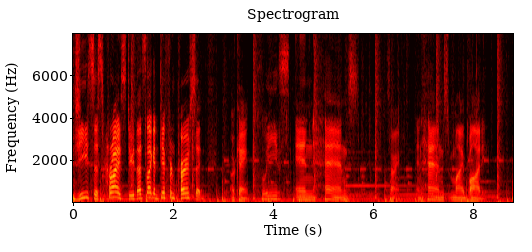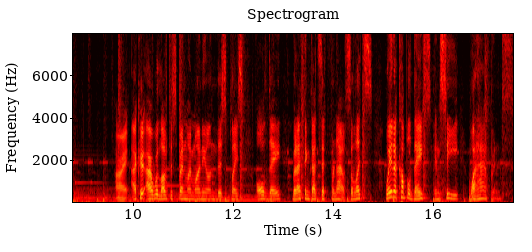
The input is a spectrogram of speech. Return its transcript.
Jesus Christ, dude, that's like a different person. Okay, please enhance, sorry, enhance my body. All right, I could, I would love to spend my money on this place all day, but I think that's it for now. So let's wait a couple days and see what happens.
